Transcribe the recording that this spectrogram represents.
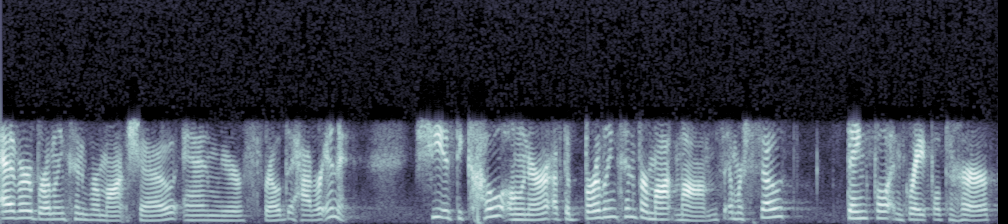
ever Burlington, Vermont show, and we are thrilled to have her in it. She is the co-owner of the Burlington Vermont Moms, and we're so thankful and grateful to her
